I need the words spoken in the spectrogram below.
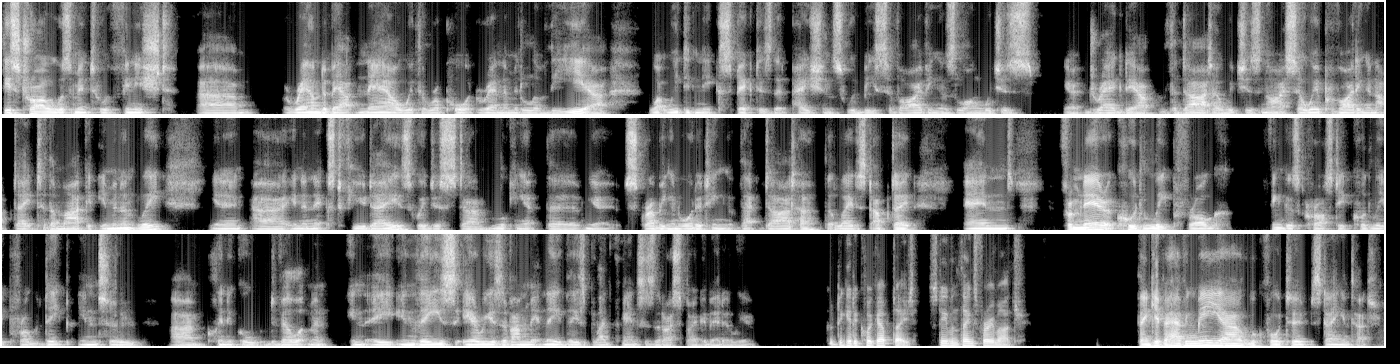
This trial was meant to have finished um, around about now with a report around the middle of the year what we didn't expect is that patients would be surviving as long, which is you know, dragged out the data, which is nice. So we're providing an update to the market imminently in uh, in the next few days. We're just um, looking at the you know scrubbing and auditing that data, the latest update, and from there it could leapfrog. Fingers crossed, it could leapfrog deep into um, clinical development in in these areas of unmet need, these blood cancers that I spoke about earlier. Good to get a quick update. Steven, thanks very much. Thank you for having me. Uh, look forward to staying in touch.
